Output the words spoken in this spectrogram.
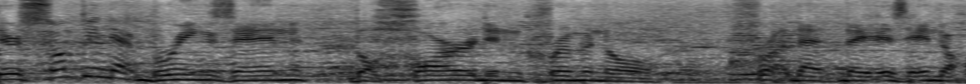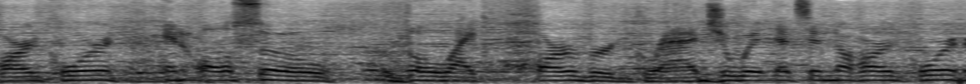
there's something that brings in the hardened criminal fr- that, that is into hardcore and also the like Harvard graduate that's into hardcore.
